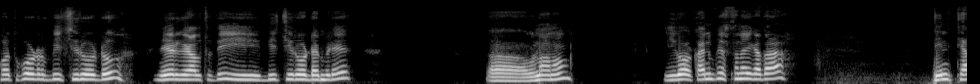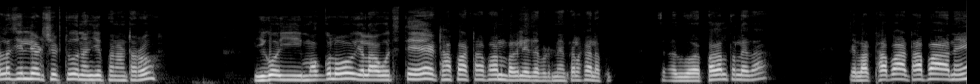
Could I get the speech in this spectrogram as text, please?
కొత్తగూడూరు బీచ్ రోడ్డు. నేరుగా వెళ్తుంది ఈ బీచ్ రోడ్డు అమ్మిడే ఉన్నాను. ఇగో కనిపిస్తున్నాయి కదా. దీన్ని తెల్ల జిల్లేడు చెట్టు అని చెప్పని అంటారు. ఇగో ఈ మొగ్గలు ఇలా వచ్చితే టపా టపా అని పగలేదు అప్పుడు మేము పిలకాలకు అది పగలతలేదా? ఇలా టపా టపా అని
